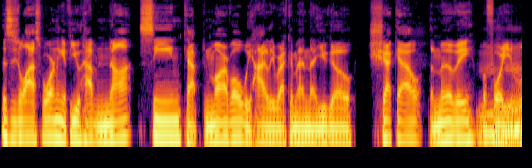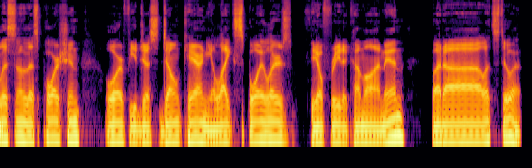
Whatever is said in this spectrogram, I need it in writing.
This is your last warning. If you have not seen Captain Marvel, we highly recommend that you go check out the movie before you listen to this portion. Or if you just don't care and you like spoilers, feel free to come on in. But uh let's do it.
